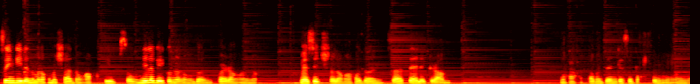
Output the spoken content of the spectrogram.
So, hindi rin naman ako masyadong active. So, nilagay ko na lang doon. Parang ano, message na lang ako doon sa telegram. Nakakatamad din kasi buksan yung ano.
